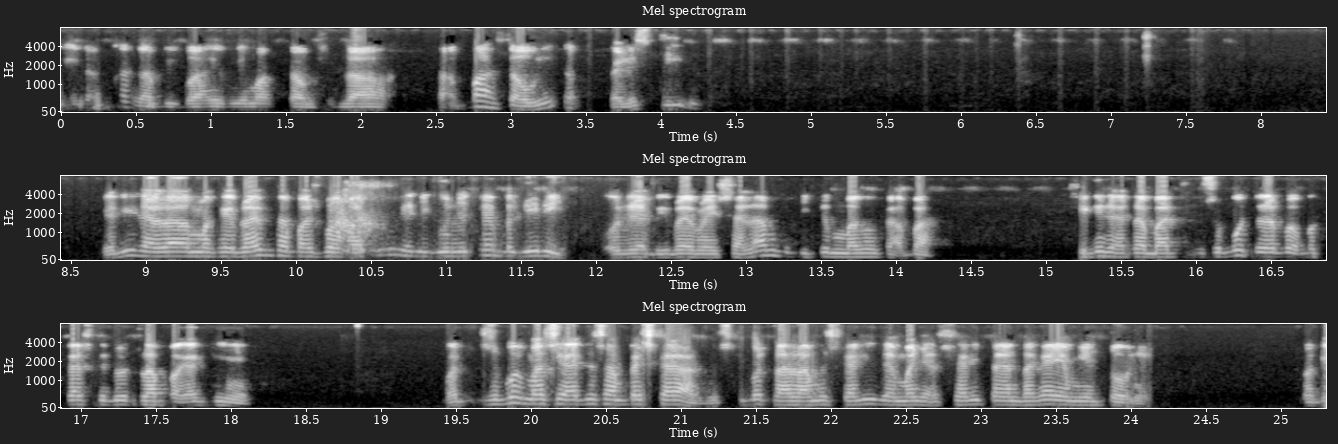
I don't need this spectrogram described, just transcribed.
Je. Kenapa Nabi Ibrahim ni makam sebelah Kaabah tahu ni kat Palestin. Jadi dalam makam Ibrahim tempat sebuah batu yang digunakan berdiri oleh Nabi Ibrahim AS ketika membangun Kaabah. Sehingga di atas batu tersebut terdapat bekas kedua telapak kakinya. Batu tersebut masih ada sampai sekarang. Meskipun telah lama sekali dan banyak sekali tangan-tangan yang menyentuhnya. Maka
